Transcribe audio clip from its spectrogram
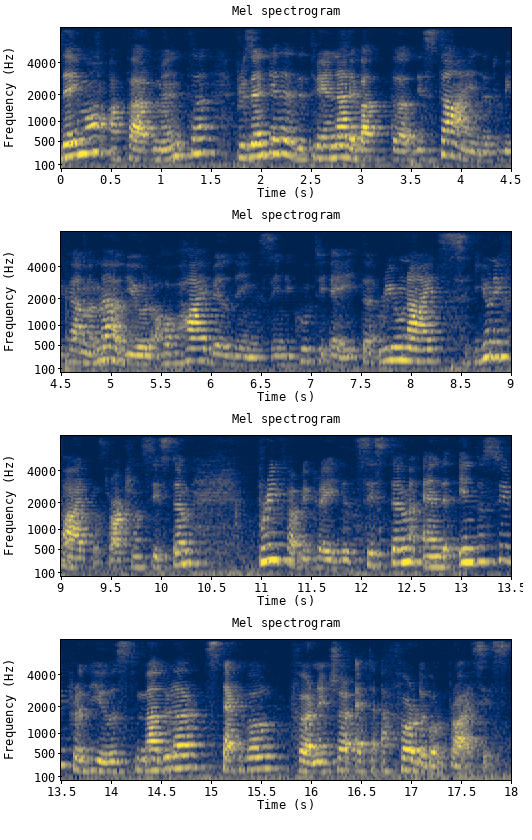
demo apartment, presented at the Triennale but uh, destined to become a module of high buildings in the QT8, reunites unified construction system, prefabricated system, and industry-produced modular stackable furniture at affordable prices.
